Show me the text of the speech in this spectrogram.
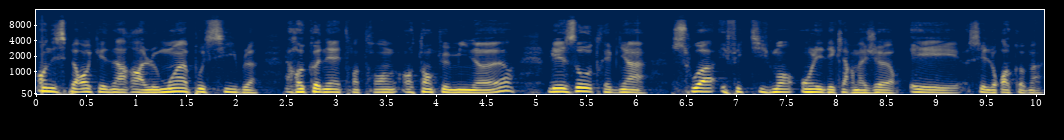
en espérant qu'il y en aura le moins possible à reconnaître en, tant- en tant que mineurs. Les autres, eh bien, soit effectivement on les déclare majeurs et c'est le droit commun,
